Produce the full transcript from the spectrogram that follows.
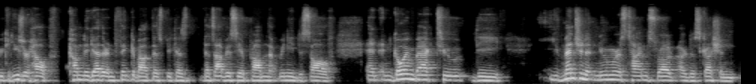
we could use your help come together and think about this because that's obviously a problem that we need to solve. And and going back to the you've mentioned it numerous times throughout our discussion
